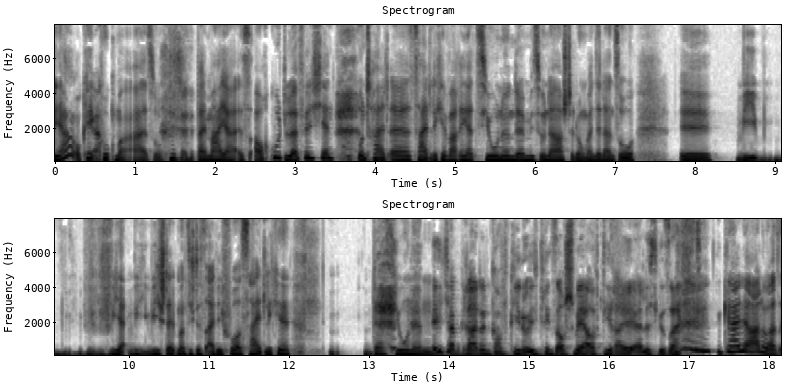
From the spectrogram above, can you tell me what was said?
ja, okay, ja. guck mal. Also bei Maya ist auch gut Löffelchen und halt äh, zeitliche Variationen der Missionarstellung. Wenn der dann so äh, wie, wie, wie, wie stellt man sich das eigentlich vor? Seitliche Versionen. Ich habe gerade ein Kopfkino. Ich krieg's auch schwer auf die Reihe, ehrlich gesagt. Keine Ahnung. Also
